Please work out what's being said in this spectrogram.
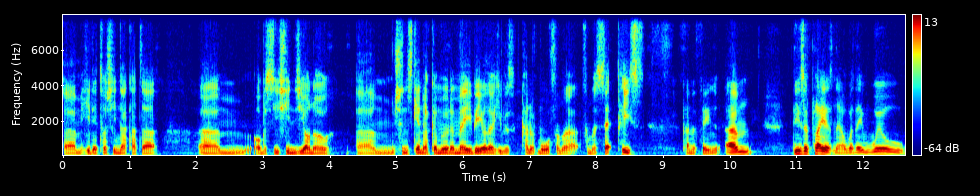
um, Hidetoshi Nakata, um, obviously Shinji Ono, um, Shunsuke Nakamura, maybe, although he was kind of more from a from a set piece kind of thing. Um, these are players now where they will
